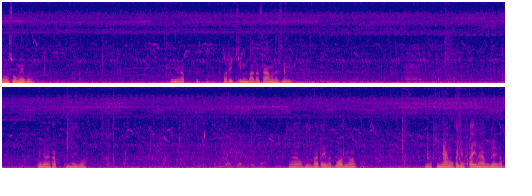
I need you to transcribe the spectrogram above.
ณลงสู้เมย์เบิงนี่แหละครับว่าได้กินบาลาซามบาลาซีเป็นไงนะครับเป็นไงวะเอาบาดใดบาดบ่อพี่น้อง นี่ครับสีย่างลงไปเน้นไตหน้ำไปเลยครับ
